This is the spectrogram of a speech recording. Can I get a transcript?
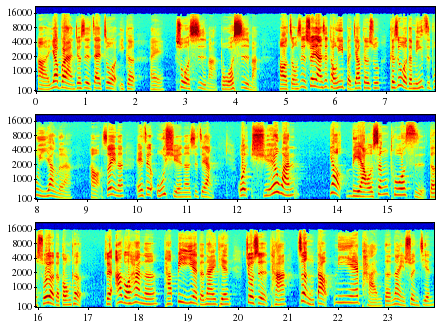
啊，要不然就是在做一个哎硕士嘛、博士嘛。好，总是虽然是同一本教科书，可是我的名字不一样了啊。好，所以呢，哎，这个无学呢是这样，我学完。要了生脱死的所有的功课，所以阿罗汉呢，他毕业的那一天，就是他证到涅槃的那一瞬间，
